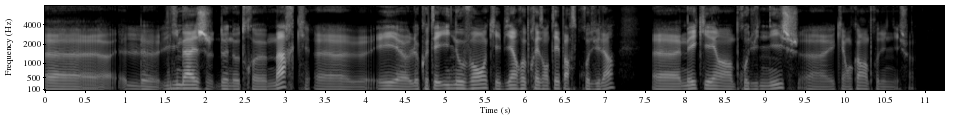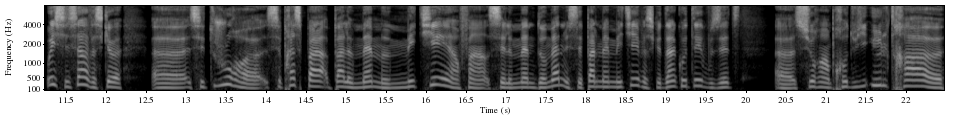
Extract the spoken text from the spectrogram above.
l'image de notre marque et le côté innovant qui est bien représenté par ce produit-là. Euh, mais qui est un produit de niche, euh, et qui est encore un produit de niche. Oui, c'est ça, parce que euh, c'est toujours, c'est presque pas, le même métier. Enfin, c'est le même domaine, mais c'est pas le même métier parce que d'un côté, vous êtes sur un produit ultra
